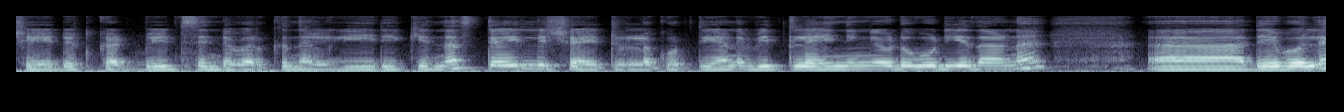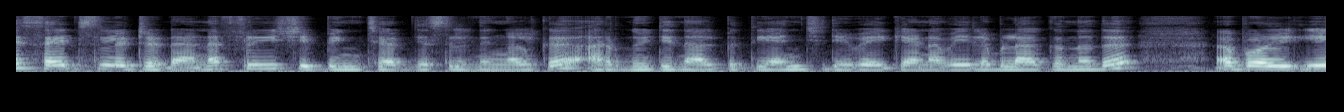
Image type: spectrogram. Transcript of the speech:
shaded cut ബീഡ്സിന്റെ വർക്ക് നൽകിയിരിക്കുന്ന സ്റ്റൈലിഷ് ആയിട്ടുള്ള കുർത്തിയാണ്. വിത്ത് ലൈനിങ്ങോട് കൂടിയതാണ്. അതേപോലെ സൈഡ് സ്ലിറ്റഡ് ആണ്. ഫ്രീ ഷിപ്പിംഗ് ചാർജസിൽ നിങ്ങൾക്ക് അറുന്നൂറ്റി നാൽപ്പത്തി അഞ്ച് രൂപയ്ക്കാണ് അവൈലബിൾ ആക്കുന്നത്. അപ്പോൾ ഈ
